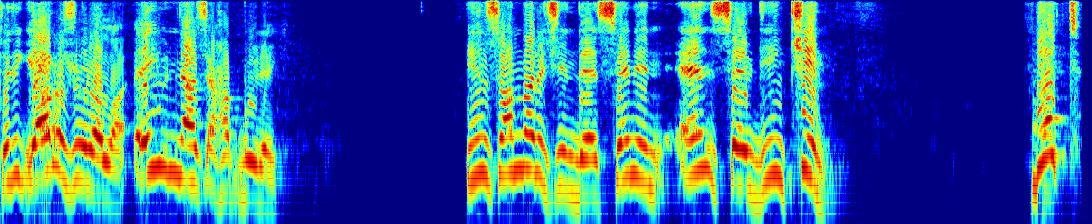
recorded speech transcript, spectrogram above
Dedik ya Resulallah, eyyün nâse habbu ileyk. İnsanlar içinde senin en sevdiğin kim? Net.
